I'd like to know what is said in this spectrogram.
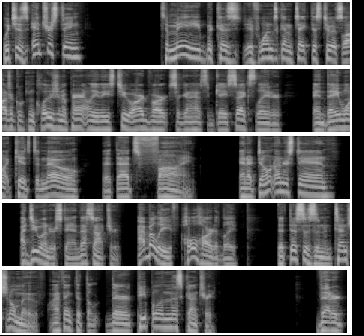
which is interesting to me because if one's going to take this to its logical conclusion, apparently these two aardvarks are going to have some gay sex later, and they want kids to know that that's fine. And I don't understand. I do understand that's not true. I believe wholeheartedly that this is an intentional move. I think that the, there are people in this country that are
